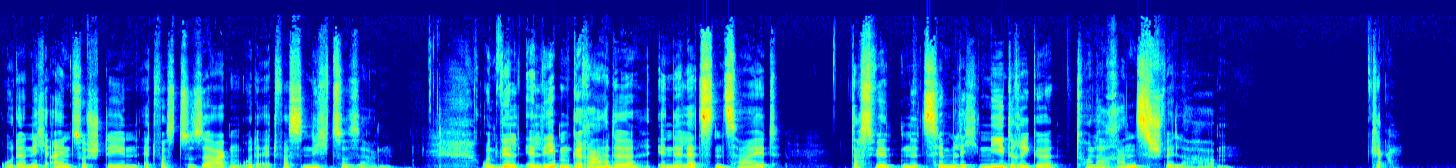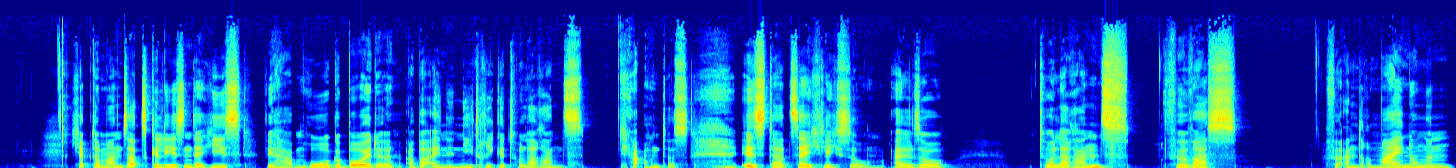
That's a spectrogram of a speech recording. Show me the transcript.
oder nicht einzustehen, etwas zu sagen oder etwas nicht zu sagen. Und wir erleben gerade in der letzten Zeit, dass wir eine ziemlich niedrige Toleranzschwelle haben. Tja, ich habe da mal einen Satz gelesen, der hieß, wir haben hohe Gebäude, aber eine niedrige Toleranz. Ja, und das ist tatsächlich so. Also Toleranz für was? Für andere Meinungen,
